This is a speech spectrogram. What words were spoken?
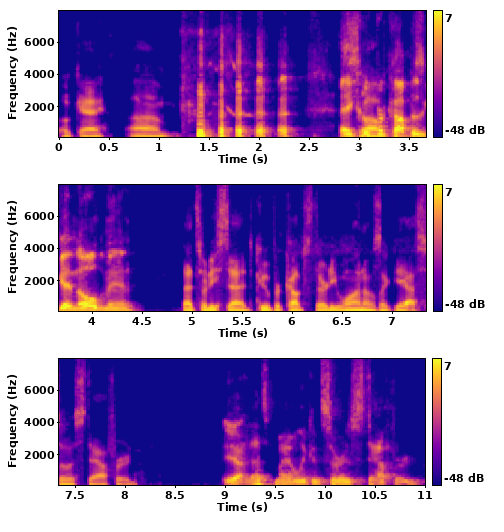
okay. Um, hey, So- Cooper Kupp is getting old, man. That's what he said. Cooper Kupp's 31. I was like, yeah, so is Stafford. Yeah, that's my only concern is Stafford.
